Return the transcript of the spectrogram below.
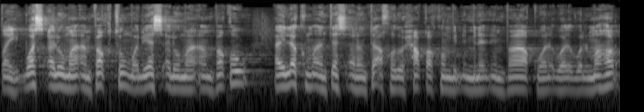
طيب واسألوا ما أنفقتم وليسألوا ما أنفقوا. أي لكم أن تسألوا تأخذوا حقكم من الإنفاق والمهر.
